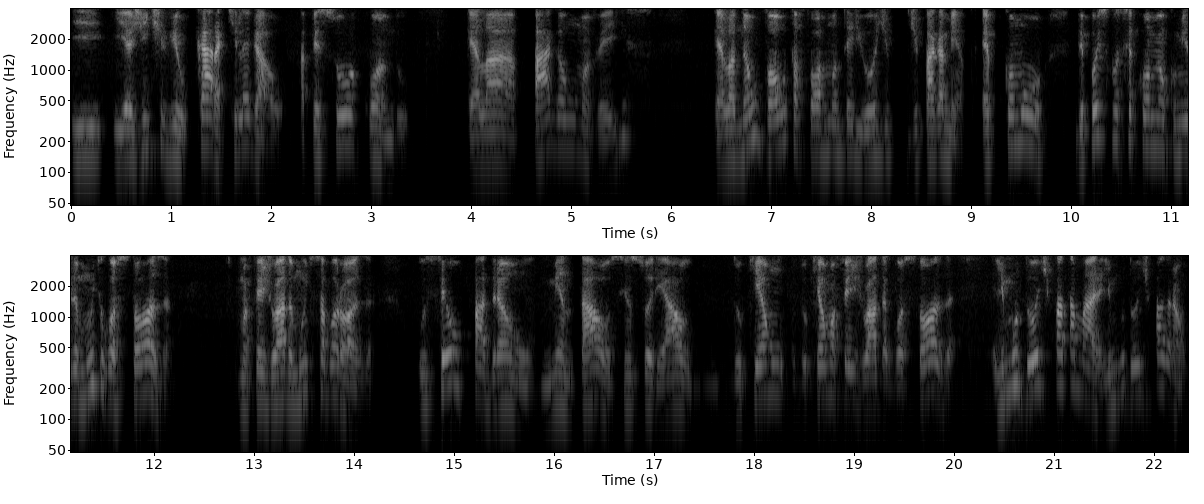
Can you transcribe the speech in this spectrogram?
e, e a gente viu, cara, que legal. A pessoa quando ela paga uma vez, ela não volta à forma anterior de, de pagamento. É como depois que você come uma comida muito gostosa, uma feijoada muito saborosa, o seu padrão mental, sensorial do que é, um, do que é uma feijoada gostosa ele mudou de patamar, ele mudou de padrão.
